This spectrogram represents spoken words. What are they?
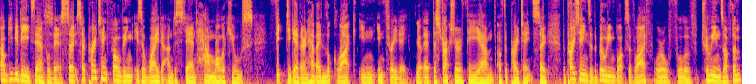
I'll give you the example Yes. there. So, so protein folding is a way to understand how molecules fit together and how they look like in, in 3D. Yep. The, the structure of the um, of the proteins. So the proteins are the building blocks of life. We're all full of trillions of them,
